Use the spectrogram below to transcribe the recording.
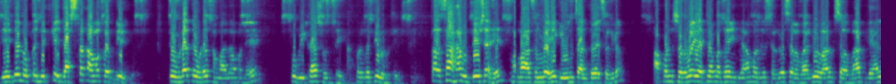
जे जे लोक जितके जास्त कामं करतील तेवढ्या तेवढ्या समाजामध्ये तो विकास होत जाईल प्रगती होत जाईल. तर असा हा उद्देश आहे. महासंघ हे घेऊन चालतोय सगळं. आपण सर्व याच्यामध्ये यामध्ये सगळं सहभागी व्हाल सहभाग द्याल.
